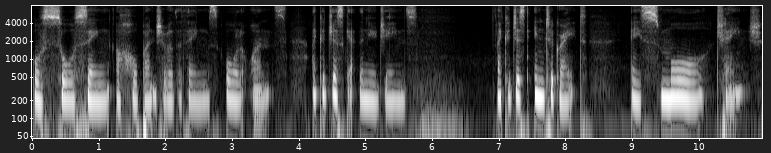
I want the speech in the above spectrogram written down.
or sourcing a whole bunch of other things all at once. I could just get the new jeans. I could just integrate a small change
